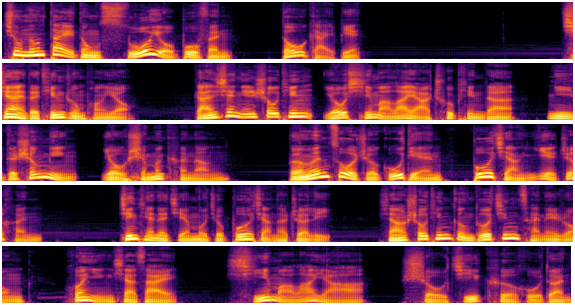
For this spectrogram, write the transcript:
就能带动所有部分都改变？亲爱的听众朋友，感谢您收听由喜马拉雅出品的《你的生命有什么可能》。本文作者古典播讲叶之痕。今天的节目就播讲到这里。想要收听更多精彩内容，欢迎下载喜马拉雅手机客户端。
